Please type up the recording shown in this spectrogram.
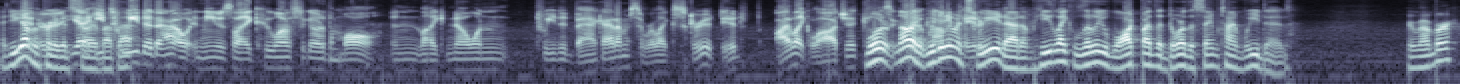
and you have a or- pretty good yeah, story he about that. he tweeted out and he was like, "Who wants to go to the mall?" And like no one tweeted back at him, so we're like, "Screw it, dude. I like Logic." Well, no, we didn't even tweet at him. He like literally walked by the door the same time we did. Remember?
